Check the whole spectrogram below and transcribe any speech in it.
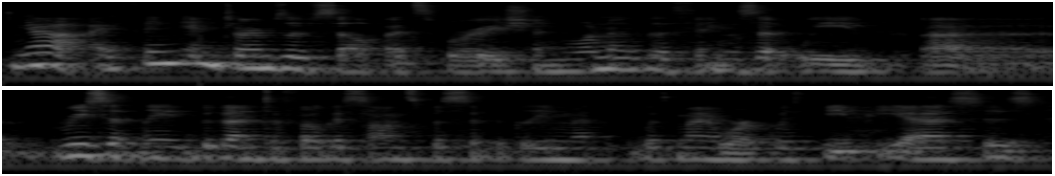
Yeah, I think in terms of self exploration, one of the things that we've uh, recently begun to focus on specifically with my work with BPS is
